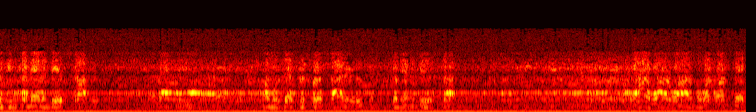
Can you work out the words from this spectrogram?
who can come in and be a stopper. In fact, he's uh, almost desperate for a starter who can come in and be a stopper. Out of one and one, the one-one pitch,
